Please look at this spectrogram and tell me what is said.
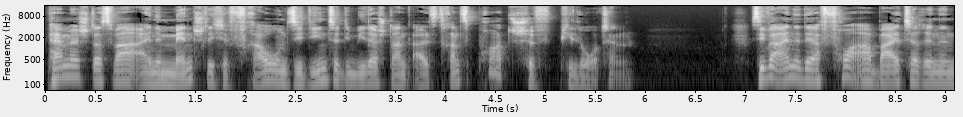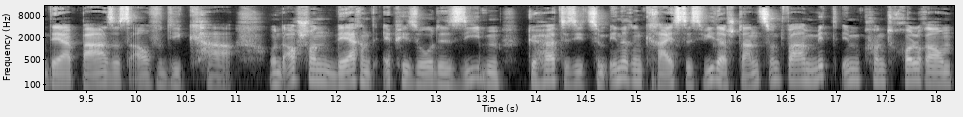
Pamish, das war eine menschliche Frau und sie diente dem Widerstand als Transportschiffpilotin. Sie war eine der Vorarbeiterinnen der Basis auf Dikar und auch schon während Episode 7 gehörte sie zum inneren Kreis des Widerstands und war mit im Kontrollraum,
